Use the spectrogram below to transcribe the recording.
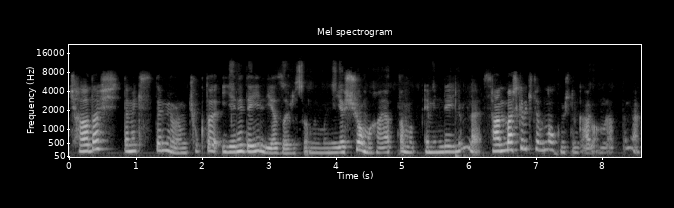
çağdaş demek istemiyorum. Çok da yeni değil yazarı sanırım. Hani yaşıyor mu hayatta mı emin değilim de. Sen başka bir kitabını okumuştun galiba Murat değil mi?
